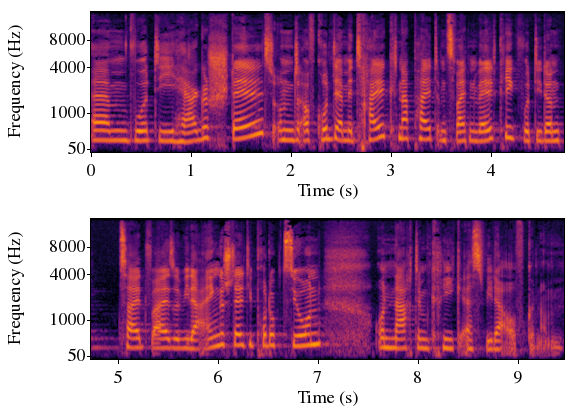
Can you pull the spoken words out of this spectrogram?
ähm, wurde die hergestellt und aufgrund der Metallknappheit im Zweiten Weltkrieg wurde die dann zeitweise wieder eingestellt, die Produktion, und nach dem Krieg erst wieder aufgenommen.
